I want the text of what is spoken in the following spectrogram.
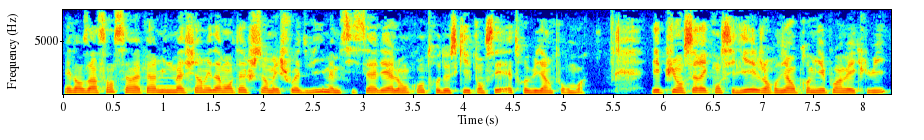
mais dans un sens, ça m'a permis de m'affirmer davantage sur mes choix de vie, même si c'est allé à l'encontre de ce qu'il pensait être bien pour moi. Et puis on s'est réconciliés, j'en reviens au premier point avec lui.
